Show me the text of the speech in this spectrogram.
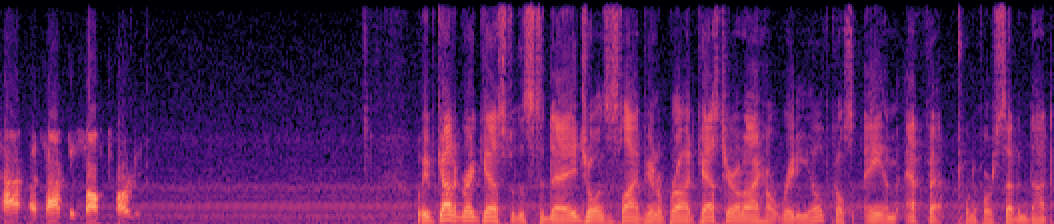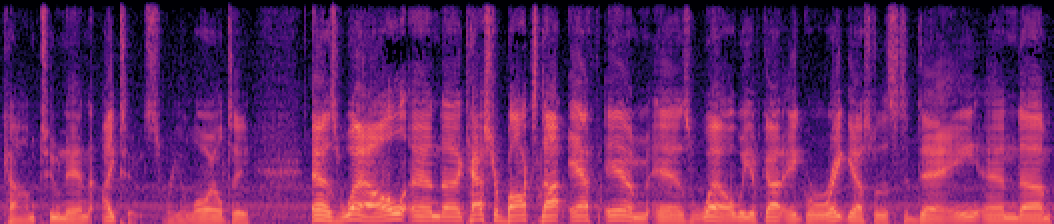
ta- attacked a soft target. We've got a great guest with us today. Joins us live here in a broadcast here on iHeartRadio, of course, AMFM 247.com, tune in, iTunes, Real Loyalty as well, and uh, castbox.fm as well. We have got a great guest with us today, and um,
